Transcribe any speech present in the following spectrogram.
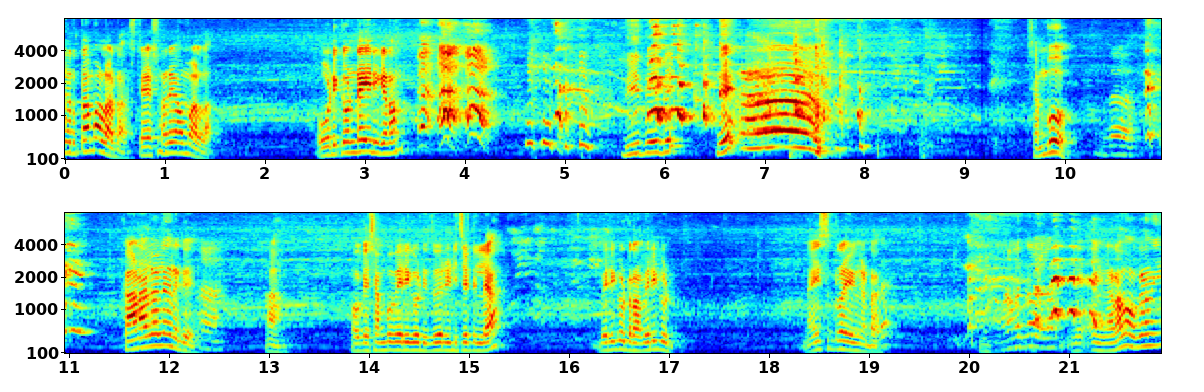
നിർത്താൻ പാടില്ല കേട്ടോ. സ്റ്റേഷനറി ആവാൻ പാടില്ല. ഓടിക്കൊണ്ടേ ഇരിക്കണം. ശംഭു. കാണാലോ അല്ലേ നിനക്ക്? ആ. ആ. ഓക്കെ ശംഭു വെരി ഗുഡ് ഇതുവരെ ഇടിച്ചിട്ടില്ല. വെരി ഗുഡ് റാ. വെരി ഗുഡ് നൈസ് ഡ്രൈവിംഗ് കേട്ടോ എങ്ങനെ എങ്ങടാ നോക്കണം നീ?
